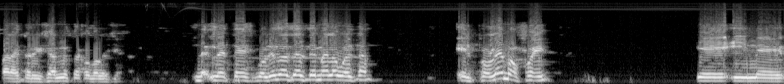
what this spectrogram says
para exteriorizar nuestra condolencia. volviendo al tema de la vuelta, el problema fue que, y me,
